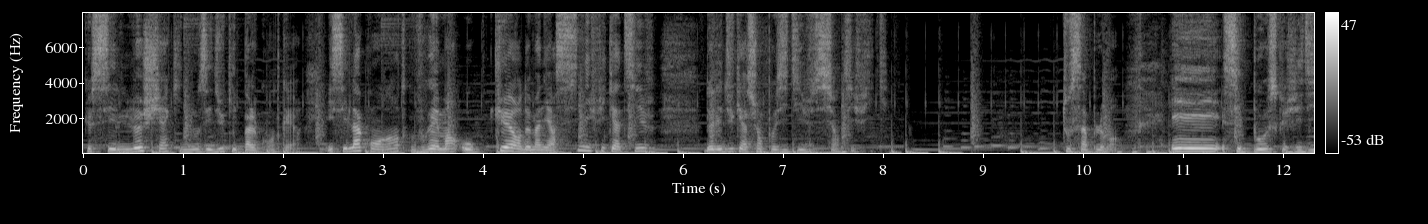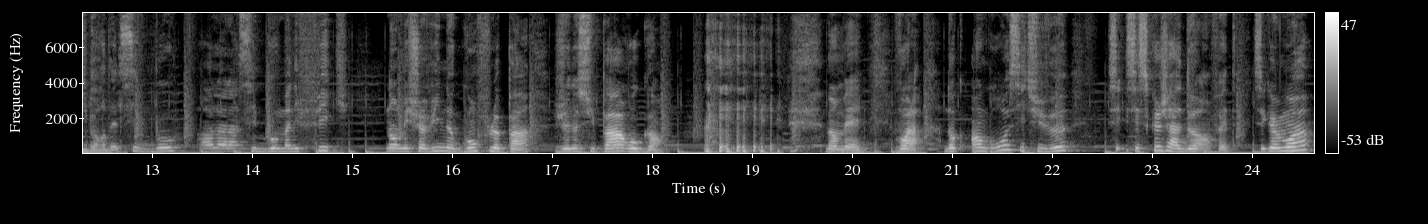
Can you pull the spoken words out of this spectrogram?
que c'est le chien qui nous éduque et pas le contraire. Et c'est là qu'on rentre vraiment au cœur de manière significative de l'éducation positive scientifique. Tout simplement. Et c'est beau ce que j'ai dit, bordel, c'est beau. Oh là là, c'est beau, magnifique. Non, mes chevilles ne gonflent pas, je ne suis pas arrogant. non mais voilà. Donc en gros, si tu veux, c'est ce que j'adore en fait. C'est que moi,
